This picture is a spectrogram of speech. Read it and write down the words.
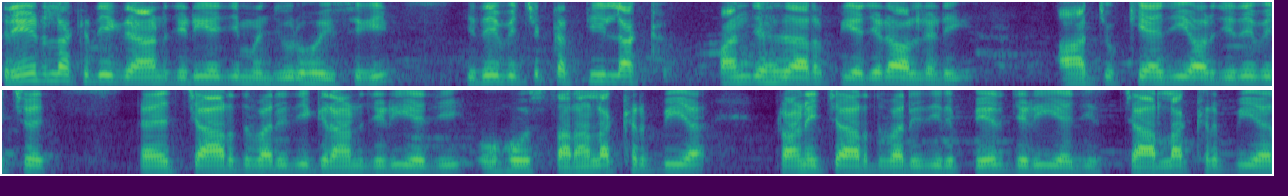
63 ਲੱਖ ਦੀ ਗ੍ਰਾਂਟ ਜਿਹੜੀ ਹੈ ਜੀ ਮਨਜ਼ੂਰ ਹੋਈ ਸੀਗੀ। ਜਿਹਦੇ ਵਿੱਚ 31 ਲੱਖ 5000 ਰੁਪਏ ਜਿਹੜਾ ਆਲਰੇਡੀ ਆ ਚੁੱਕਿਆ ਜੀ ਔਰ ਜਿਹਦੇ ਵਿੱਚ ਚਾਰ ਦੀਵਾਰੀ ਦੀ ਗ੍ਰਾਂਟ ਜਿਹੜੀ ਹੈ ਜੀ, ਉਹ 17 ਲੱਖ ਰੁਪਈਆ। ਪੁਰਾਣੀ ਚਾਰ ਦੀਵਾਰੀ ਦੀ ਰਿਪੇਅਰ ਜਿਹੜੀ ਹੈ ਜੀ 4 ਲੱਖ ਰੁਪਈਆ।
